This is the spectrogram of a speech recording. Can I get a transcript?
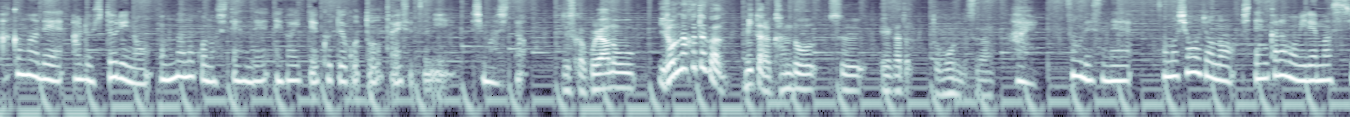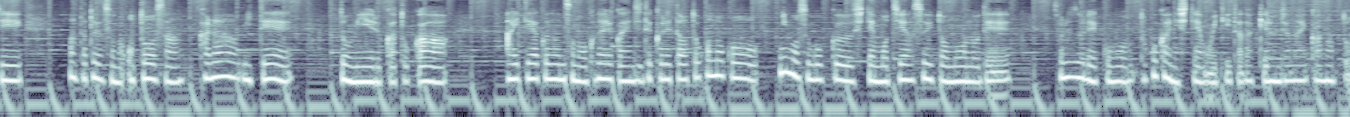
あくまである一人の女の子の視点で描いていくということを大切にしました。ですか？らこれあのいろんな方が見たら感動する映画だと思うんですが。はい、そうですね。その少女の視点からも見れますし、まあ、例えばそのお父さんから見てどう見えるかとか、相手役のその奥平が演じてくれた男の子にもすごく視点持ちやすいと思うので、それぞれこうどこかに視点を置いていただけるんじゃないかなと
